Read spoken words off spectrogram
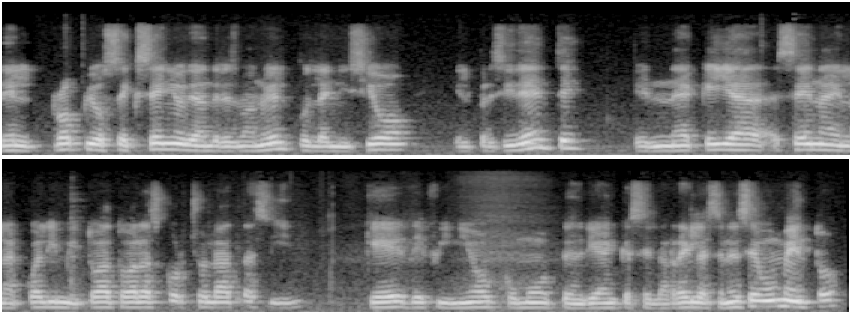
del propio sexenio de Andrés Manuel, pues la inició el presidente en aquella cena en la cual invitó a todas las corcholatas y que definió cómo tendrían que ser las reglas. En ese momento,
